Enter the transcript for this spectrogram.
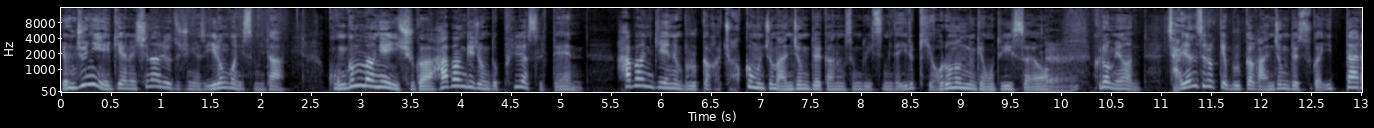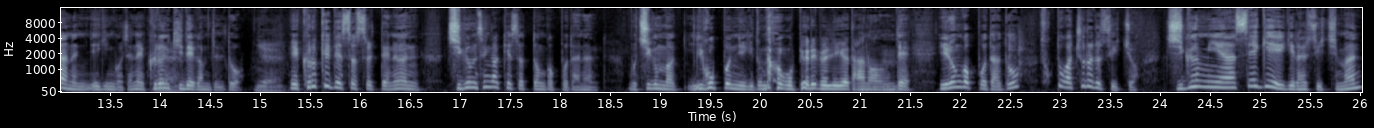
연준이 얘기하는 시나리오들 중에서 이런 건 있습니다. 공급망의 이슈가 하반기 정도 풀렸을 땐 하반기에는 물가가 조금은 좀 안정될 가능성도 있습니다. 이렇게 열어놓는 경우도 있어요. 네. 그러면 자연스럽게 물가가 안정될 수가 있다라는 얘기인 거잖아요. 그런 네. 기대감들도. 예. 예. 그렇게 됐었을 때는 지금 생각했었던 것보다는 뭐 지금 막 일곱 번 얘기도 나오고 별의별 얘기가 다 나오는데 음. 이런 것보다도 속도가 줄어들 수 있죠. 지금이야 세게 얘기를 할 수 있지만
